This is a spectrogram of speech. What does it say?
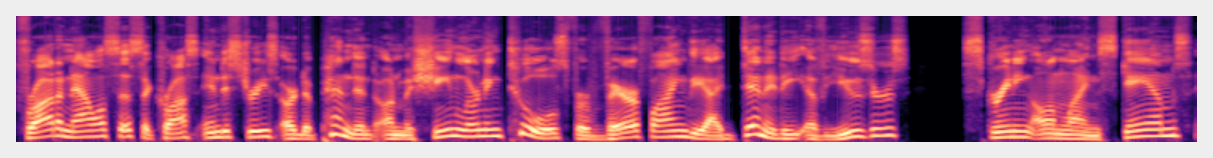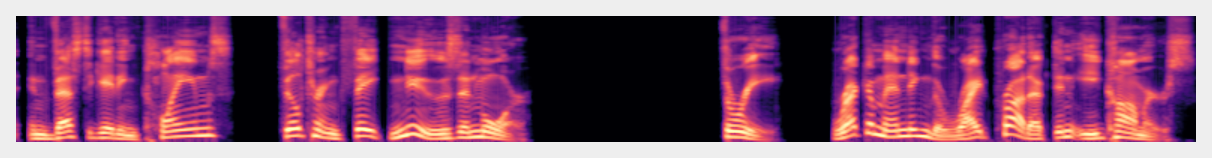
Fraud analysis across industries are dependent on machine learning tools for verifying the identity of users, screening online scams, investigating claims, filtering fake news, and more. 3. Recommending the right product in e commerce.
